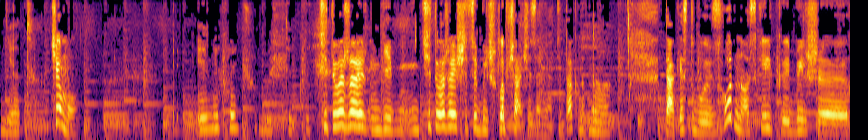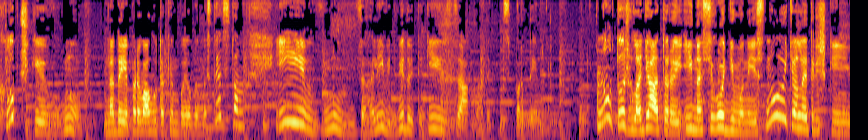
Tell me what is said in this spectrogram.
Нет. Чому? Я не хочу бути такою. Чи ти вважаєш, чи ти вважаєш, що це більш хлопчачі заняття, так? Напевно? Да. Так, я з тобою згодна, оскільки більше хлопчиків ну, надає перевагу таким бойовим мистецтвам і ну, взагалі відвідують такі заклади спортивні. Ну, тож гладіатори і на сьогодні вони існують, але трішки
